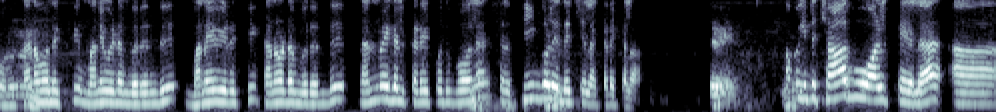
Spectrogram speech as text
ஒரு கணவனுக்கு மனைவிடம் இருந்து மனைவிக்கு கணவனிடம் இருந்து நன்மைகள் கிடைப்பது போல சில தீங்குகளும் நிச்சயில கிடைக்கலாம். அப்ப இந்த சார்பு வாழ்க்கையில ஆஹ்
